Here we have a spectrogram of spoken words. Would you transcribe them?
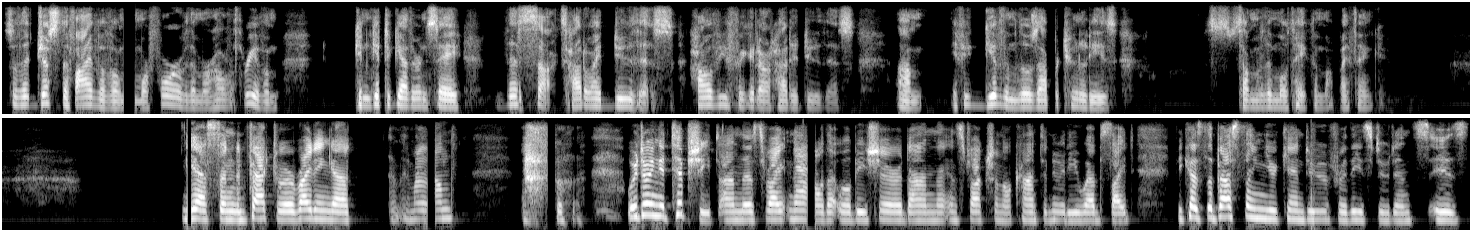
so that just the five of them or four of them or however three of them can get together and say, this sucks. How do I do this? How have you figured out how to do this? Um, if you give them those opportunities, some of them will take them up, I think. Yes, and in fact, we're writing a, am I on? we're doing a tip sheet on this right now that will be shared on the instructional continuity website because the best thing you can do for these students is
